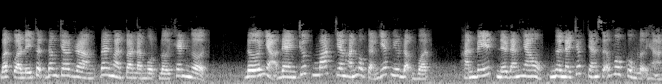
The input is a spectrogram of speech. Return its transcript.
Bất quả lý thịnh đông cho rằng đây hoàn toàn là một lời khen ngợi đứa nhỏ đen trước mắt cho hắn một cảm giác như động vật. Hắn biết nếu đánh nhau, người này chắc chắn sẽ vô cùng lợi hại.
